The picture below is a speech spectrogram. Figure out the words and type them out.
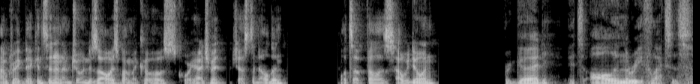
I'm Craig Dickinson, and I'm joined as always by my co-hosts Corey Heichschmidt, Justin Eldon. What's up, fellas? How we doing? We're good. It's all in the reflexes.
